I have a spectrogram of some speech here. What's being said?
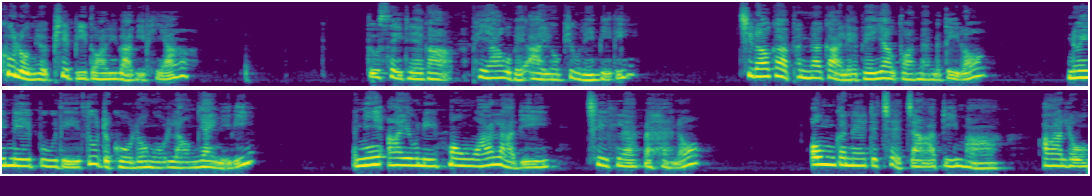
ခုလိုမျိုးဖြစ်ပြီးသွားပြီးပါပြီဖေယား သူ့စိတ်ထဲကဖះကိုပဲအာယုံပြုနေမိသည်ခြေတော့ကဖနက်ကလည်းဘယ်ရောက်သွားမှန်းမသိတော့နှွေးနေပူသည်သူ့တကိုယ်လုံးကိုလောင်မြိုက်နေပြီအမြင်အာယုံနေမှုံဝါလာပြီးခြေလှမ်းမဟန်တော့အုံကနေတစ်ချက်ကြားပြီးမှအာလုံး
